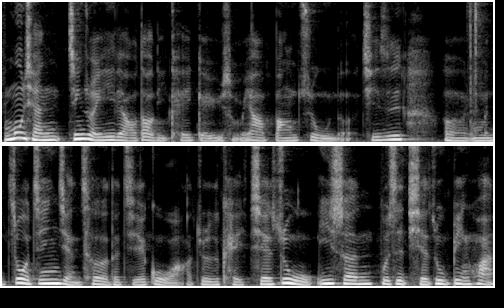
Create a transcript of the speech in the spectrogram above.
目前精准医疗到底可以给予什么样的帮助呢？其实，呃，我们做基因检测的结果啊，就是可以协助医生或是协助病患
